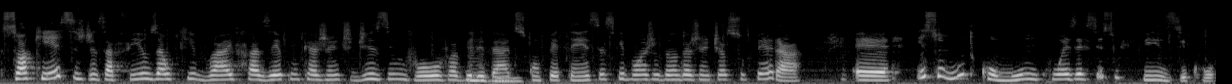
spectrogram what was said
só que esses desafios é o que vai fazer com que a gente desenvolva habilidades, uhum. competências que vão ajudando a gente a superar. É, isso é muito comum com o exercício físico.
